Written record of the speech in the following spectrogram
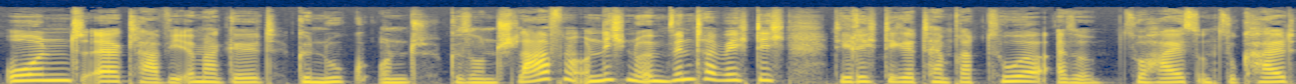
Und äh, klar, wie immer gilt, genug und gesund schlafen. Und nicht nur im Winter wichtig, die richtige Temperatur, also zu heiß und zu kalt,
